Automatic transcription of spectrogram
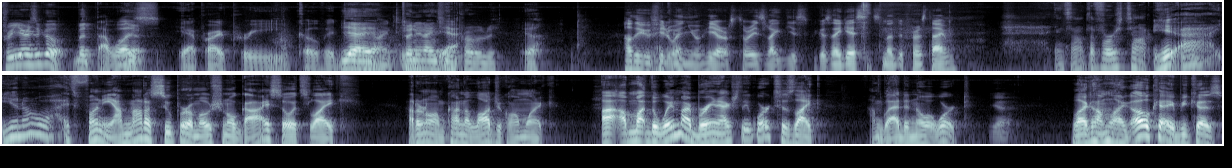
three years ago. But That was yeah, probably pre-COVID. yeah, yeah, 2019. 2019 Yeah. probably. Yeah. How do you feel when you hear stories like this? Because I guess it's not the first time. It's not the first time. Yeah, uh, you know, it's funny. I'm not a super emotional guy, so it's like, I don't know. I'm kind of logical. I'm like, I, I, my, the way my brain actually works is like, I'm glad to know it worked. Yeah. Like I'm like, okay, because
